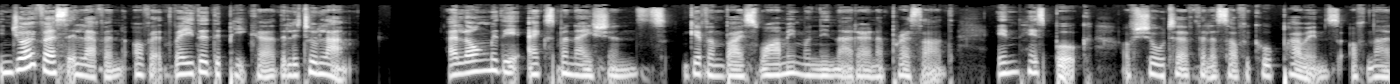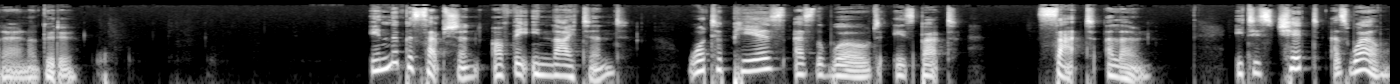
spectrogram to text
Enjoy verse 11 of Advaita Dipika, the little lamp, along with the explanations given by Swami Muninarayana Prasad in his book of shorter philosophical poems of Narayana Guru. In the perception of the enlightened, what appears as the world is but sat alone. It is chit as well.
